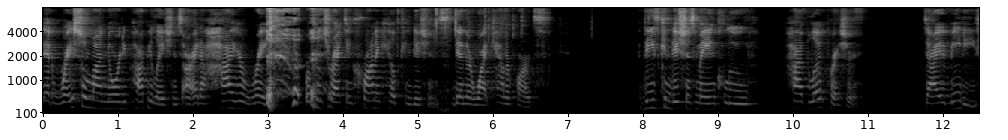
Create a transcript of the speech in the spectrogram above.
that racial minority populations are at a higher rate for contracting chronic health conditions than their white counterparts. These conditions may include high blood pressure, diabetes,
